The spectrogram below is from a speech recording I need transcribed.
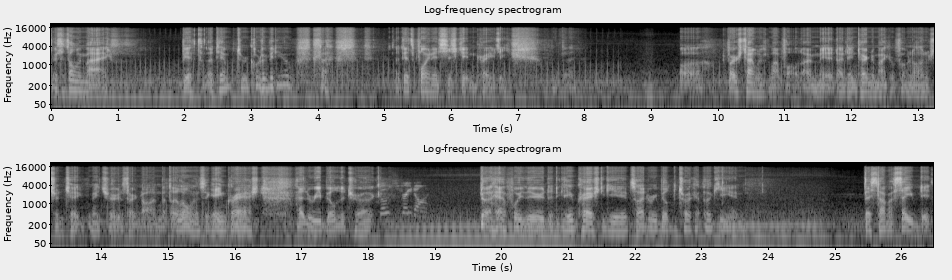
This is only my fifth attempt to record a video. At this point, it's just getting crazy. But, uh, the first time was my fault. I admit I didn't turn the microphone on. I should check, make sure it's turned on. But the other ones, the game crashed. Had to rebuild the truck. Go straight on. Got halfway there, then the game crashed again, so I had to rebuild the truck again. This time I saved it,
